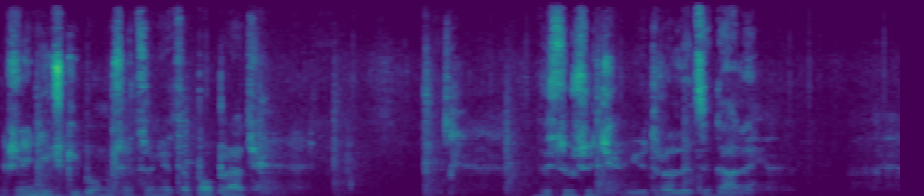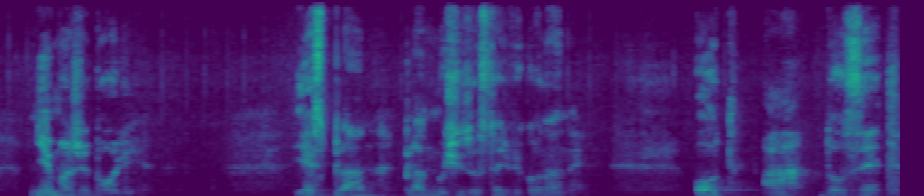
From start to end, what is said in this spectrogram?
grzejniczki, bo muszę co nieco poprać. Wysuszyć. Jutro lecę dalej. Nie ma, że boli. Jest plan. Plan musi zostać wykonany. Od A do Z.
